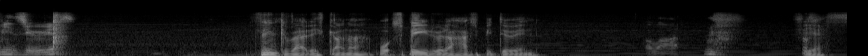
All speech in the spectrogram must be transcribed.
Being serious? Think about this, Gunner. What speed would I have to be doing? A lot. yes.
